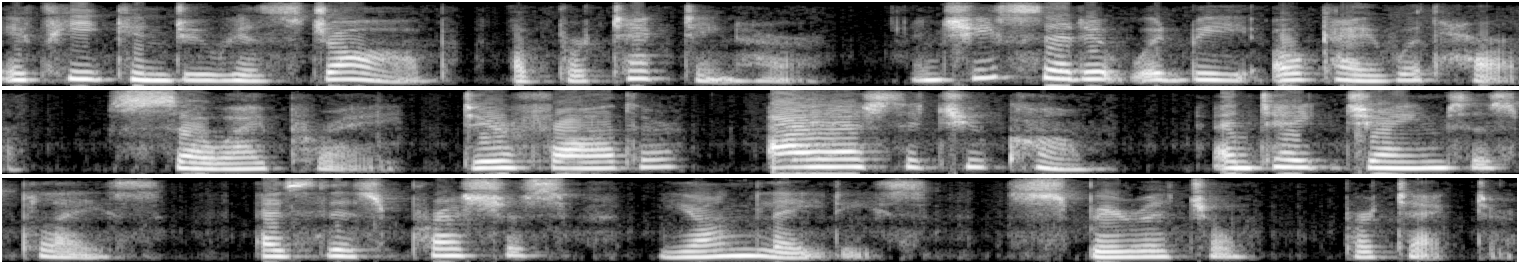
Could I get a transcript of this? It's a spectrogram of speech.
if he can do his job of protecting her. And she said it would be okay with her. So I pray, Dear Father, I ask that you come and take James's place as this precious young lady's spiritual protector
